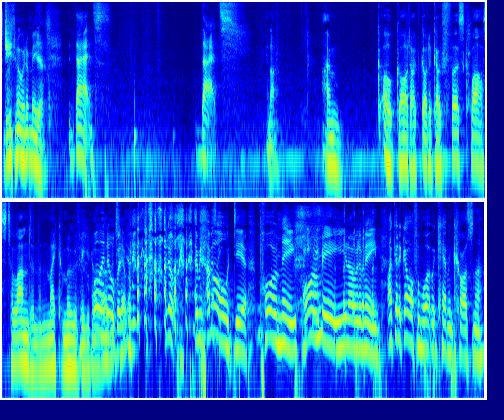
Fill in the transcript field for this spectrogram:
Do you know what I mean? Yeah. That's that's you know, I'm oh God, I've got to go first class to London and make a movie. You know, Well, I know, but I mean, you know, I mean, obviously, oh dear, poor me, poor me. You know what I mean? I've got to go off and work with Kevin Costner.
